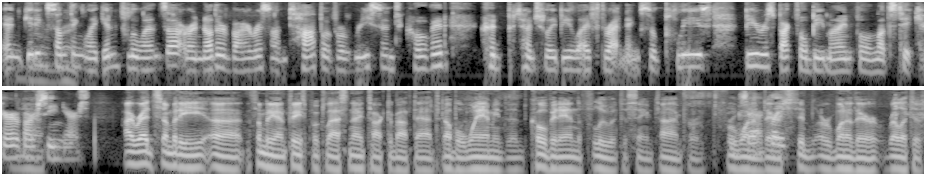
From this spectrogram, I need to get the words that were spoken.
And getting mm, something right. like influenza or another virus on top of a recent COVID could potentially be life threatening. So please be respectful, be mindful, and let's take care of yeah. our seniors. I read somebody uh, somebody on Facebook last night talked about that double whammy, the COVID and the flu at the same time for, for exactly. one of their sibling, or one of their relatives.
